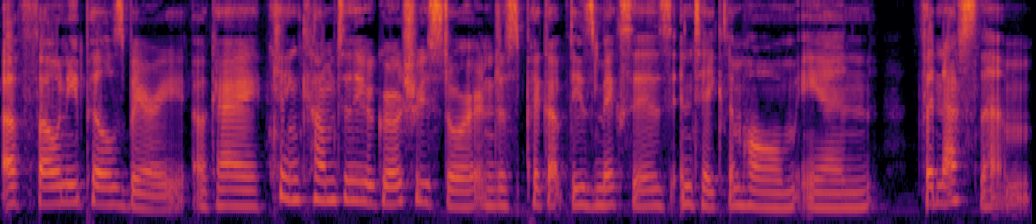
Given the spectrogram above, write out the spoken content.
a phony Pillsbury, okay, can come to your grocery store and just pick up these mixes and take them home and finesse them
